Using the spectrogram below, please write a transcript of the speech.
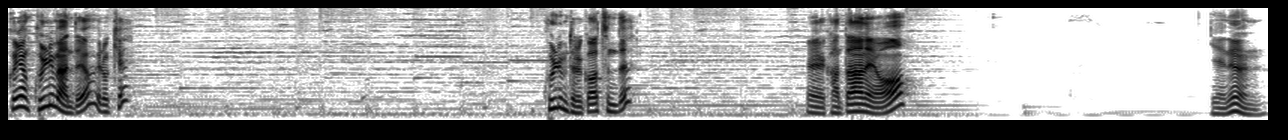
그냥 굴리면 안 돼요? 이렇게? 굴리면 될 것 같은데? 예, 네, 간단하네요. 얘는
